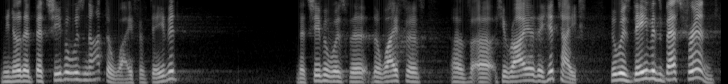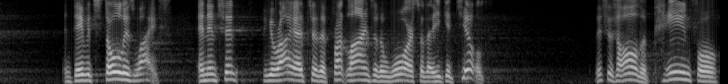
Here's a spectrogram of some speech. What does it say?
We know that Bathsheba was not the wife of David. Bathsheba was the, the wife of, of uh, Uriah the Hittite, who was David's best friend. And David stole his wife and then sent Uriah to the front lines of the war so that he get killed. This is all the painful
